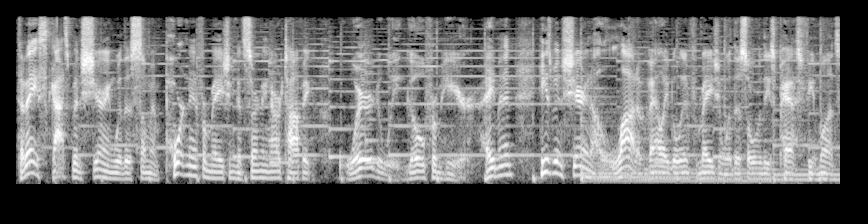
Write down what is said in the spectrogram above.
Today, Scott's been sharing with us some important information concerning our topic where do we go from here? Hey man, he's been sharing a lot of valuable information with us over these past few months,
